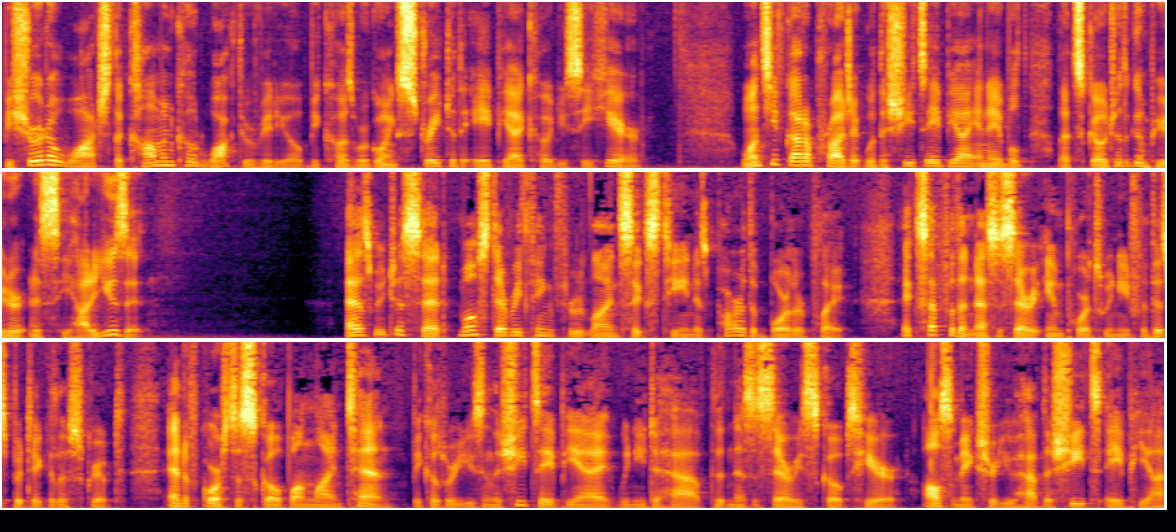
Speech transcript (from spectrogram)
Be sure to watch the Common Code walkthrough video because we're going straight to the API code you see here. Once you've got a project with the Sheets API enabled, let's go to the computer to see how to use it. As we just said, most everything through line 16 is part of the boilerplate, except for the necessary imports we need for this particular script, and of course the scope on line 10. Because we're using the Sheets API, we need to have the necessary scopes here. Also make sure you have the Sheets API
